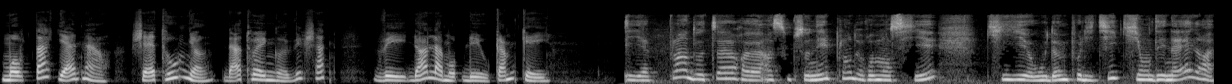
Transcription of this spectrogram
một tác giả nào sẽ thú nhận đã thuê người viết sách vì đó là một điều cấm kỵ. Il y a plein d'auteurs euh, insoupçonnés, plein de romanciers qui ou d'hommes politiques qui ont des nègres.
